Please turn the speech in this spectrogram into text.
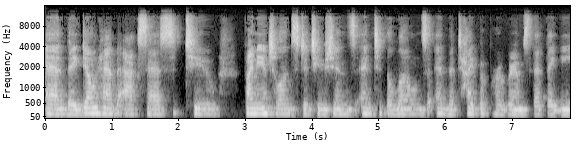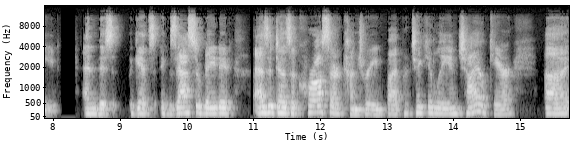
and they don't have access to financial institutions and to the loans and the type of programs that they need. And this gets exacerbated as it does across our country, but particularly in childcare uh,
